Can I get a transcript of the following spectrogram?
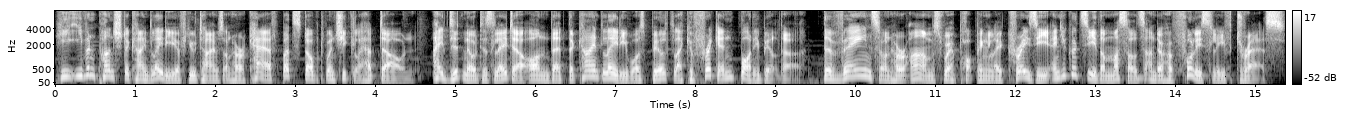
He even punched the kind lady a few times on her calf but stopped when she glared down. I did notice later on that the kind lady was built like a frickin' bodybuilder. The veins on her arms were popping like crazy and you could see the muscles under her fully sleeved dress.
